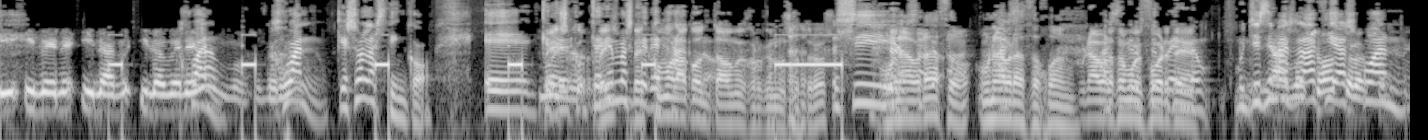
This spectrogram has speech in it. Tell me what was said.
y, y, vene- y la- y lo Juan, veneramos. ¿verdad? Juan, que son las 5. Eh, que ¿Ves, tenemos ves- ves que cómo lo ha contado mejor que nosotros? Sí, Un abrazo, un abrazo, Juan. Un abrazo muy fuerte. estupendo. Muchísimas gracias. Juan.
